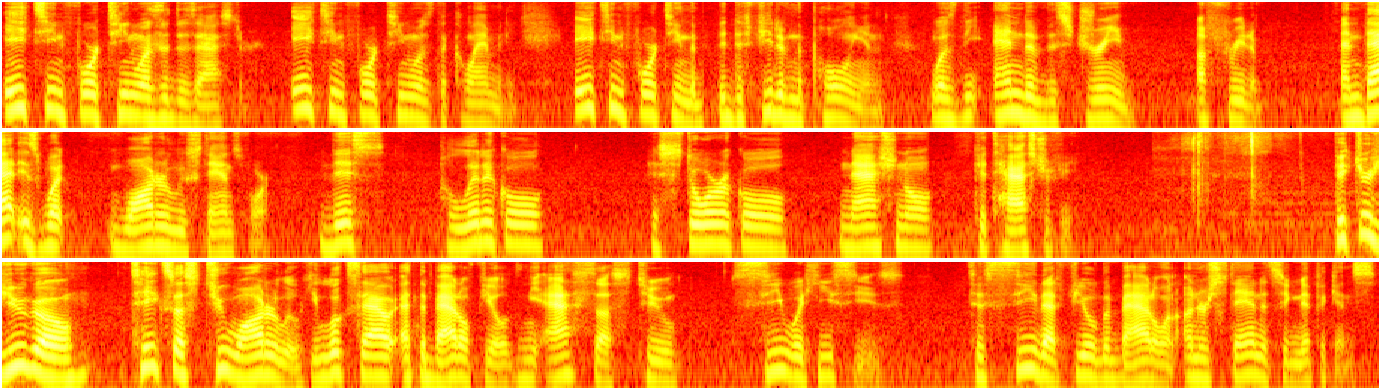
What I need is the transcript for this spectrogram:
1814 was a disaster. 1814 was the calamity. 1814, the, the defeat of Napoleon, was the end of this dream of freedom. And that is what Waterloo stands for. This political, historical, national catastrophe. Victor Hugo takes us to Waterloo. He looks out at the battlefield and he asks us to see what he sees, to see that field of battle and understand its significance,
